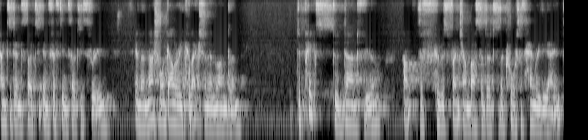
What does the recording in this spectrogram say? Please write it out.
painted in, 30, in 1533, in the National Gallery collection in London, depicts de Dinteville, uh, who was French ambassador to the court of Henry VIII,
